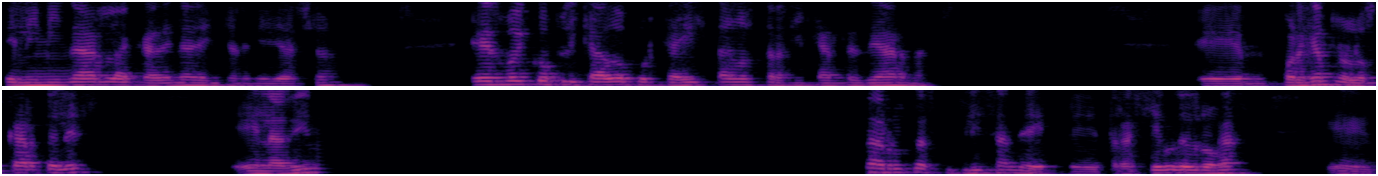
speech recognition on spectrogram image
Eliminar la cadena de intermediación. Es muy complicado porque ahí están los traficantes de armas. Eh, por ejemplo, los cárteles, en las rutas que utilizan de, de trasiego de drogas, eh,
